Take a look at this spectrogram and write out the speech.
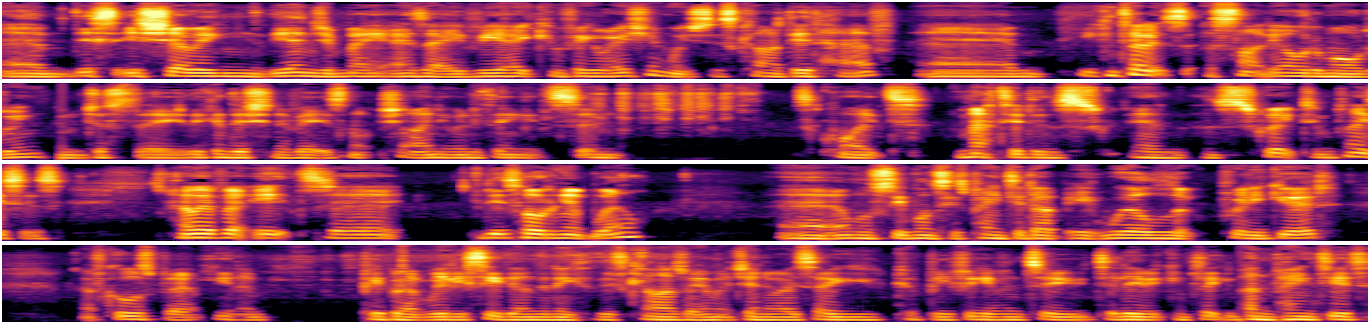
Um, this is showing the engine bay as a V8 configuration, which this car did have. Um, you can tell it's a slightly older moulding. Just the, the condition of it, it's not shiny or anything. It's um, it's quite matted and, and, and, scraped in places. However, it's uh, it is holding up well, uh, and we'll see once it's painted up, it will look pretty good, of course. But you know, people don't really see the underneath of these cars very much anyway, so you could be forgiven to to leave it completely unpainted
